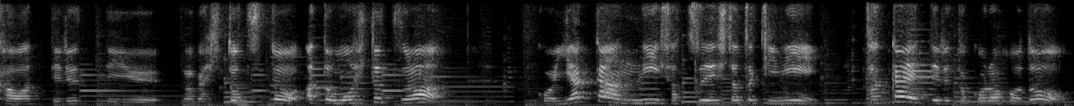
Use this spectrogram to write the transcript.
変わってるっていうのが一つとあともう一つはこう夜間に撮影した時に栄えてるところほど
